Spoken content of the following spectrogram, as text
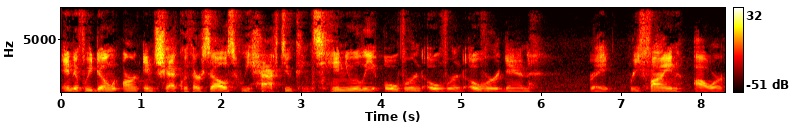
and if we don't aren't in check with ourselves, we have to continually over and over and over again, right? Refine our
